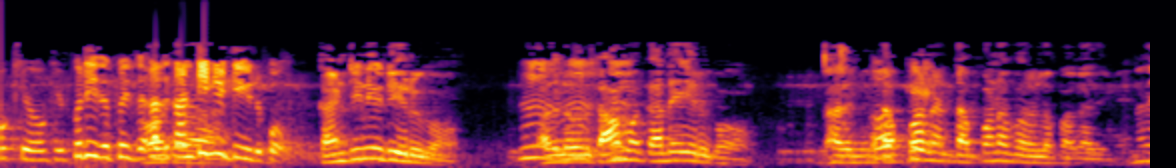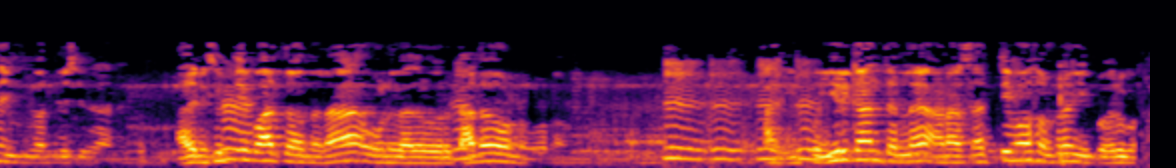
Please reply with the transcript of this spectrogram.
ஓகே ஓகே புரியுது புரியுது. அது கண்டினியூட்டி இருக்கும். கண்டினியூட்டி இருக்கும். அதுல ஒரு காம கதை இருக்கும். அது நீ தப்பான தப்பான பரவல பாக்காதீங்க என்ன இது வந்துச்சு அது நீ சுத்தி பார்த்து வந்தனா உனக்கு அது ஒரு கதை ஒண்ணு வரும். ம், ம், ம். அது இப்ப இருக்கான்னு தெரியல ஆனா சத்தியமா சொல்றேன் இப்ப இருக்கும்.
